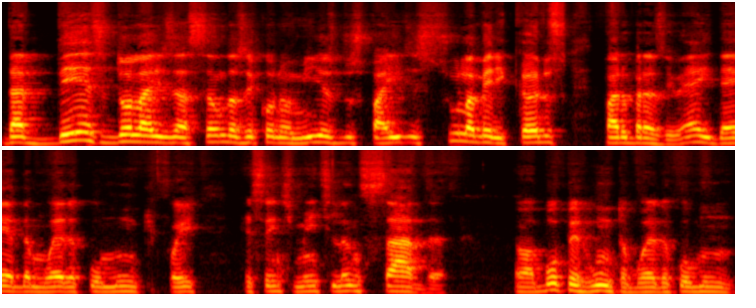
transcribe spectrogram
da desdolarização das economias dos países sul-americanos para o Brasil? É a ideia da moeda comum que foi recentemente lançada. É uma boa pergunta, moeda comum.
